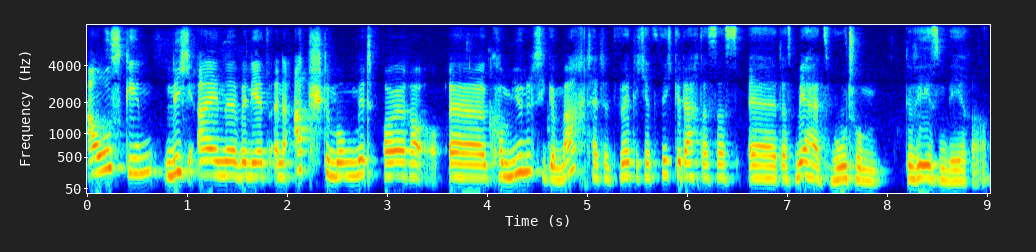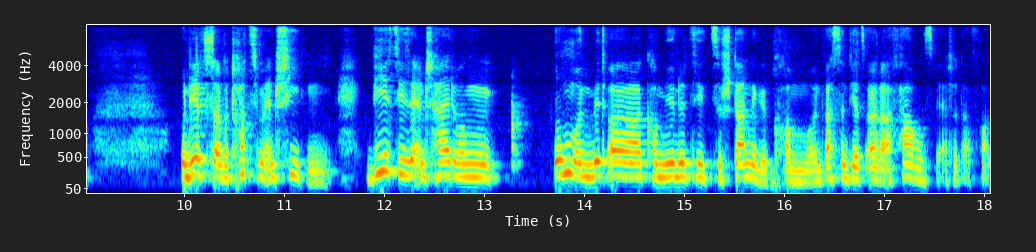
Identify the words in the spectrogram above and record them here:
ausgehen, nicht eine, wenn ihr jetzt eine Abstimmung mit eurer äh, Community gemacht hättet, hätte ich jetzt nicht gedacht, dass das äh, das Mehrheitsvotum gewesen wäre. Und ihr habt es aber trotzdem entschieden. Wie ist diese Entscheidung um und mit eurer Community zustande gekommen und was sind jetzt eure Erfahrungswerte davon?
